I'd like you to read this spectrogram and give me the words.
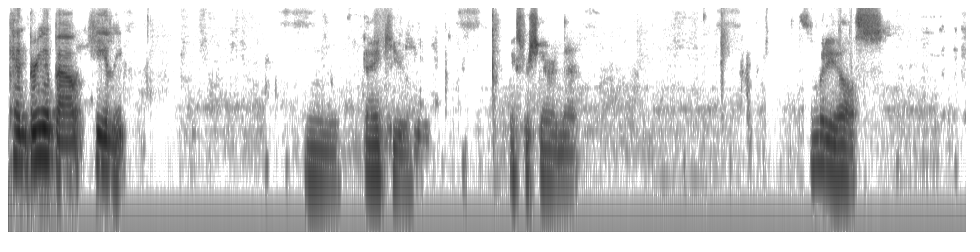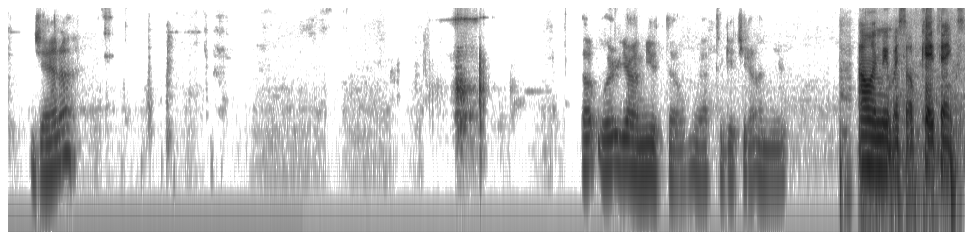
can bring about healing. Mm, thank you. Thanks for sharing that. Somebody else. Jana? Oh, you're on mute though. We have to get you to unmute. I'll unmute myself. Okay, thanks.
